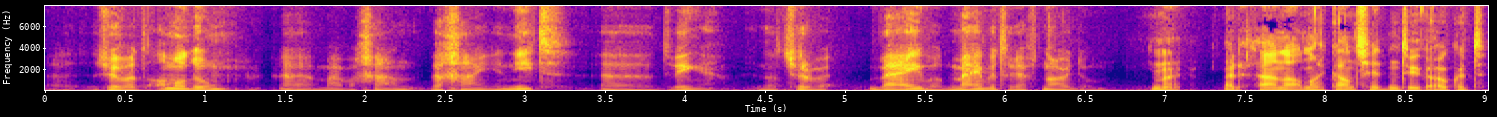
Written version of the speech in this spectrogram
Uh, zullen we het allemaal doen, uh, maar we gaan, we gaan je niet dwingen. En dat zullen wij, wat mij betreft, nooit doen. Nee. Maar aan de andere kant zit natuurlijk ook het,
